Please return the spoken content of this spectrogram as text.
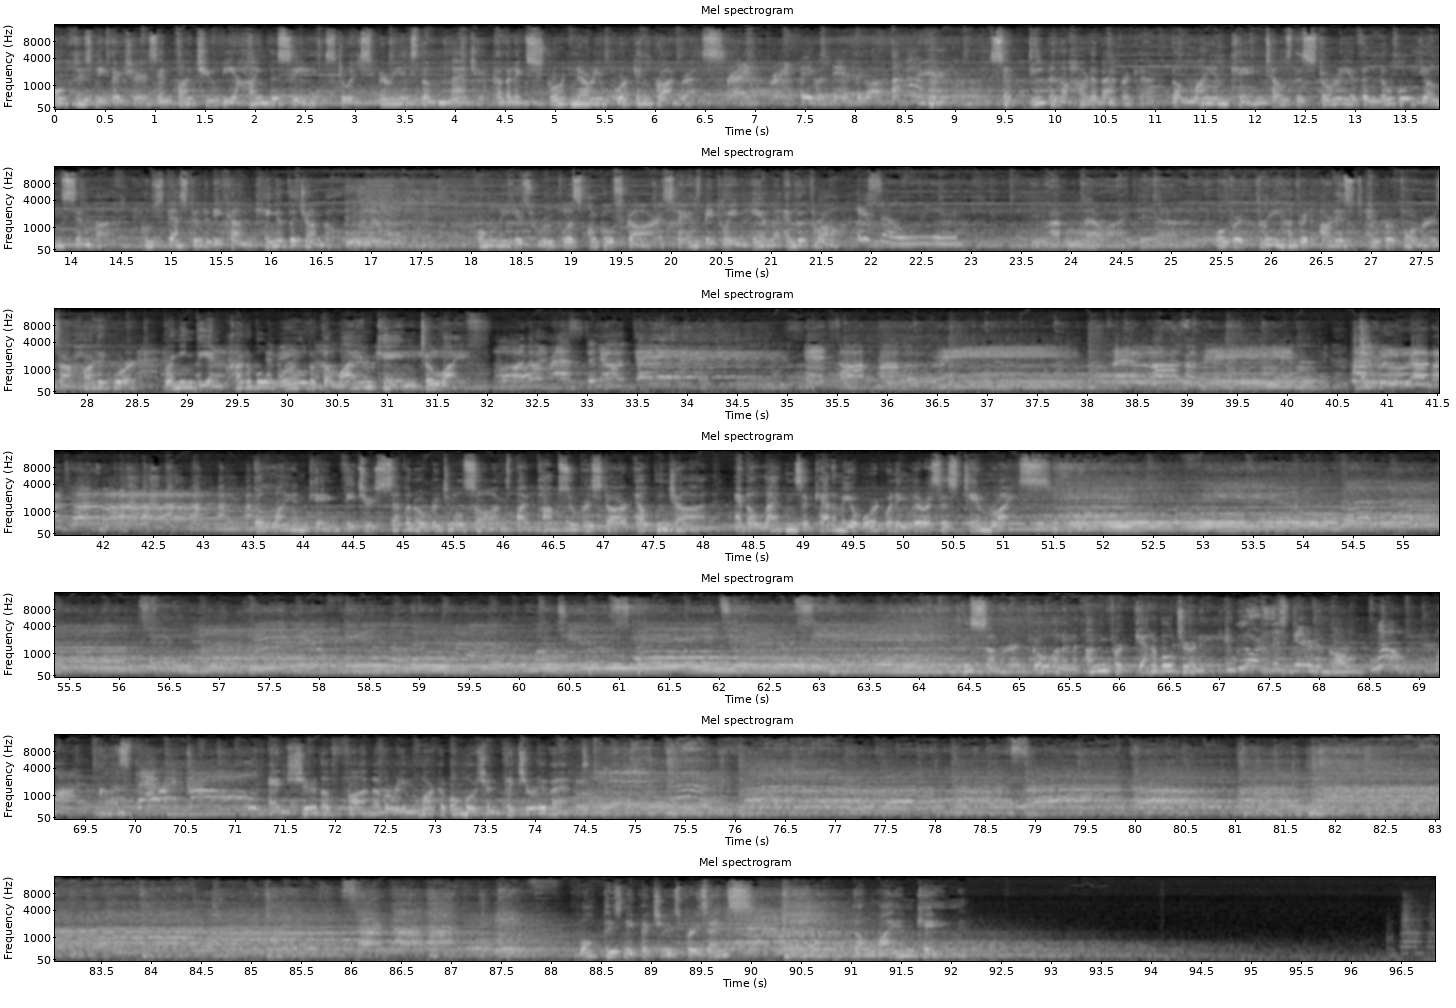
Walt Disney Pictures invites you behind the scenes to experience the magic of an extraordinary work in progress. Right, right. And he goes dancing off. Set deep in the heart of Africa, The Lion King tells the story of the noble young Simba, who's destined to become king of the jungle. Only his ruthless Uncle Scar stands between him and the throne. You're so weird. You have no idea. Over 300 artists and performers are hard at work, bringing the incredible world of The Lion King to life. For the rest of your days, it's all problem free. Philosophy, Hakuna Matata. The Lion King features seven original songs by pop superstar Elton John and Aladdin's Academy Award winning lyricist Tim Rice. This summer, go on an unforgettable journey Did we order this dinner to go? No. Why? Because there it goes! and share the fun of a remarkable motion picture event. Walt Disney Pictures presents The Lion King.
